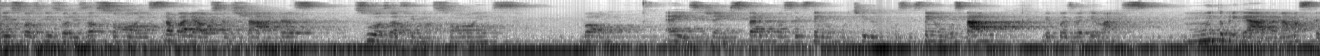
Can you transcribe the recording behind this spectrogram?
fazer suas visualizações, trabalhar os seus chakras, suas afirmações. Bom, é isso, gente. Espero que vocês tenham curtido, que vocês tenham gostado. Depois vai ter mais. Muito obrigada. Namastê.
